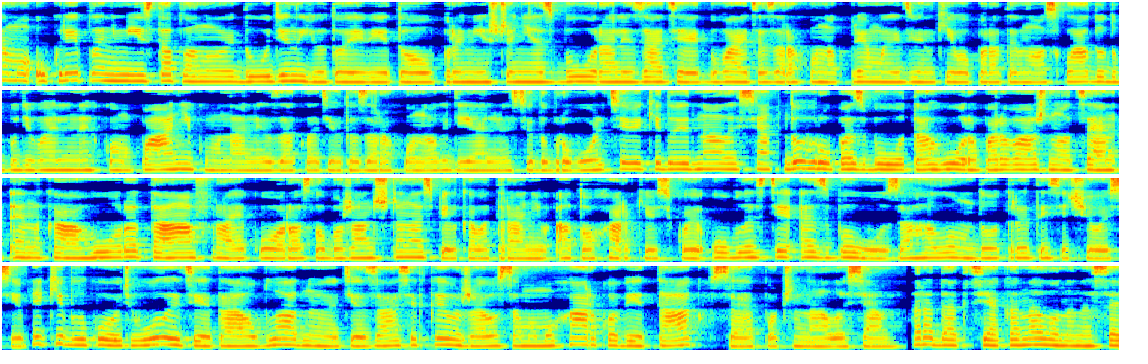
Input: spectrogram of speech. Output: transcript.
Систему укріплень міста планують Дудін, Юто і Віто. В приміщенні СБУ реалізація відбувається за рахунок прямих дзвінків оперативного складу до будівельних компаній, комунальних закладів та за рахунок діяльності добровольців, які доєдналися до групи СБУ та ГУР. Переважно це НК ГУР та Фрайкор Слобожанщина, спілка ветеранів АТО Харківської області, СБУ загалом до 3 тисячі осіб, які блокують вулиці та обладнують засідки вже у самому Харкові. Так все починалося. Редакція каналу не несе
